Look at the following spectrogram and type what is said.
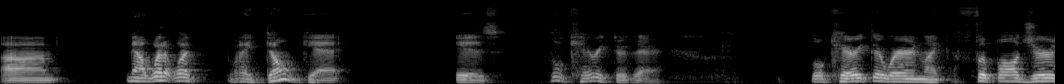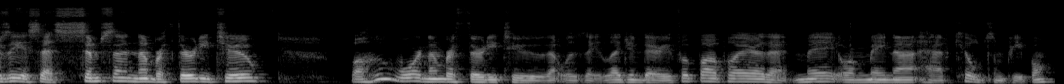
Um, now, what what what I don't get is a little character there little character wearing like a football jersey. It says Simpson number 32. Well, who wore number 32? That was a legendary football player that may or may not have killed some people.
